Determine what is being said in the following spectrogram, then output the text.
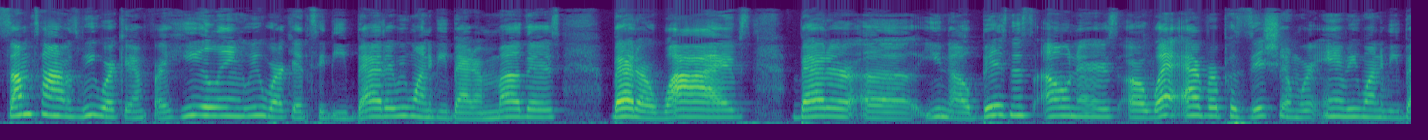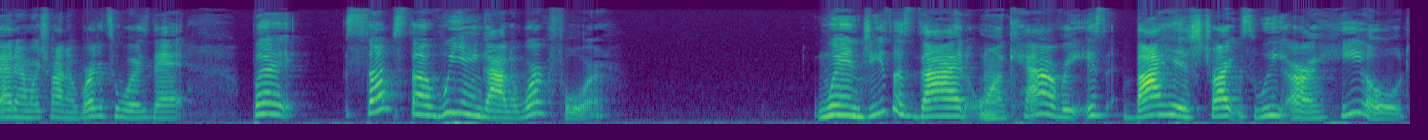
Sometimes we working for healing, we working to be better. We want to be better mothers, better wives, better uh, you know, business owners or whatever position we're in. We want to be better and we're trying to work towards that. But some stuff we ain't got to work for. When Jesus died on Calvary, it's by his stripes we are healed.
